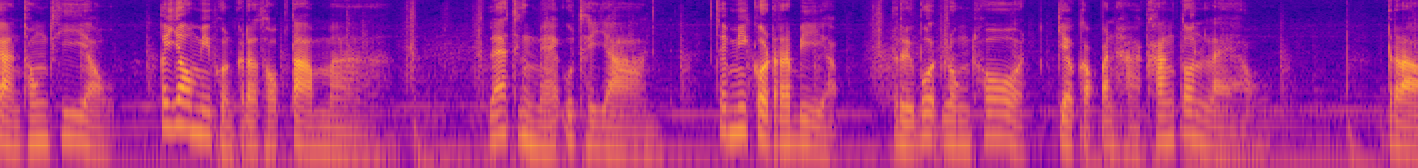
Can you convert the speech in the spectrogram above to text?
การท่องเที่ยวก็ย่อมมีผลกระทบตามมา และถึงแม้อุทยาน จะมีกฎระเบียบหรือบทลงโทษเกี่ยวกับปัญหาข้างต้นแล้ว เรา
